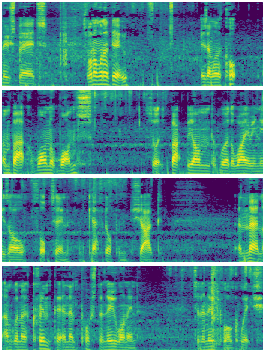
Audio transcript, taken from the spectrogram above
new spades. So what I'm going to do is I'm going to cut them back one at once. So it's back beyond where the wiring is all fucked in and keffed up and shagged. And then I'm going to crimp it and then push the new one in to the new plug which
